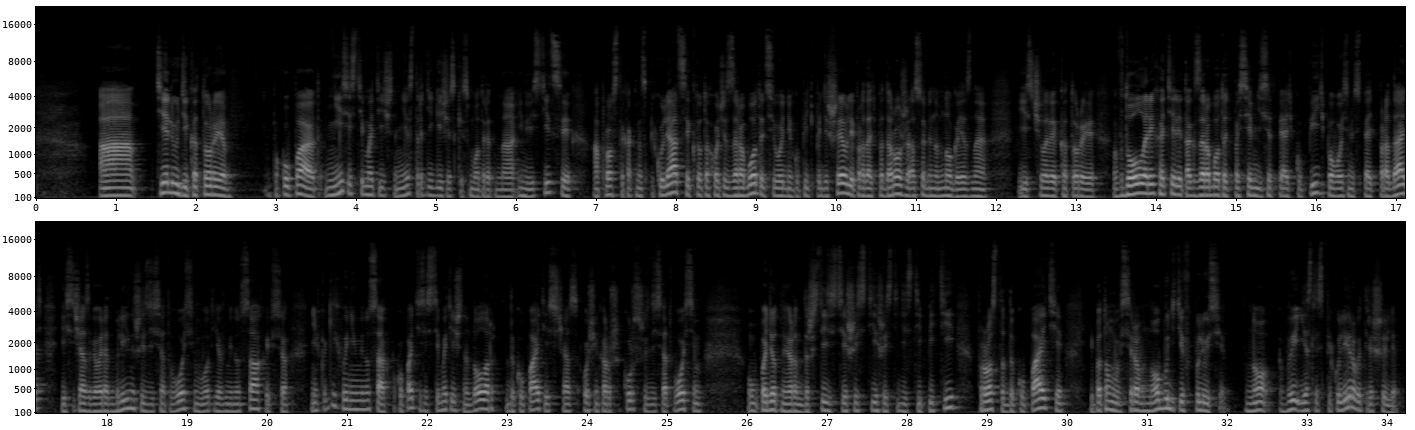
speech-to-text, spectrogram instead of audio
А те люди, которые покупают не систематично, не стратегически смотрят на инвестиции, а просто как на спекуляции. Кто-то хочет заработать, сегодня купить подешевле, продать подороже. Особенно много, я знаю, есть человек, которые в долларе хотели так заработать по 75 купить, по 85 продать. И сейчас говорят, блин, 68, вот я в минусах и все. Ни в каких вы не в минусах. Покупайте систематично доллар, докупайте. Сейчас очень хороший курс 68 упадет, наверное, до 66-65, просто докупайте, и потом вы все равно будете в плюсе. Но вы, если спекулировать решили,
